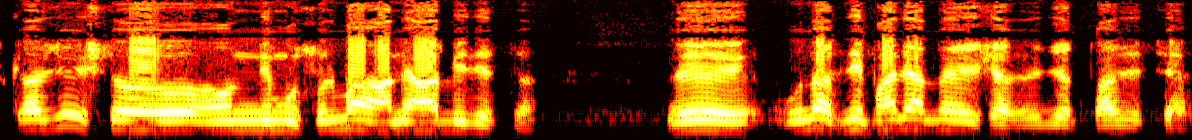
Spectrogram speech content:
скажи, что он не мусульман, они обидятся. И у нас непонятная сейчас идет позиция.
